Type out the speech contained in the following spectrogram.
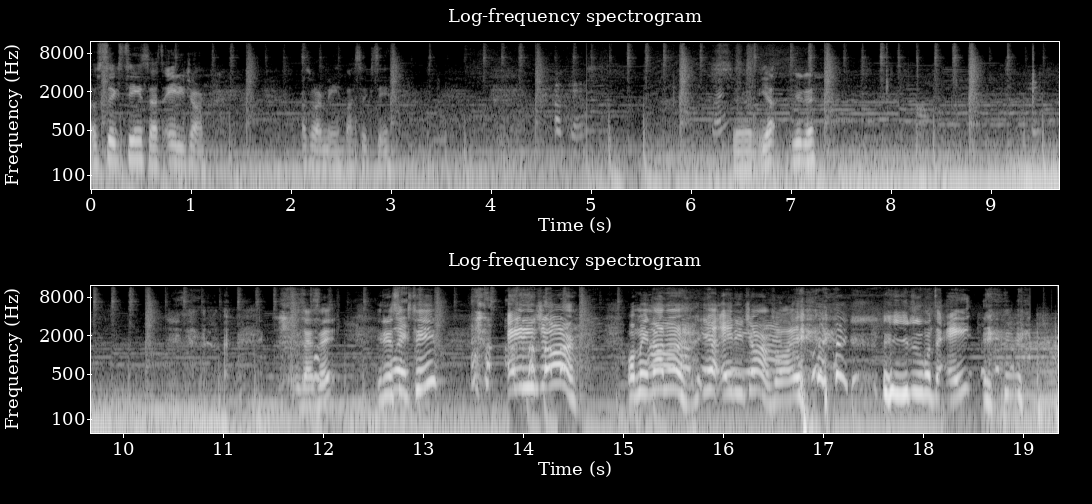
of 16, so that's 80 charm. That's what I mean by 16. okay. So, yep, you're good. Is that it? You did Wait. 16? 80 charm. Well, I mean, no, no, Oh, no. okay, yeah, 80 you're charms. So, right. like, you just went to eight?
